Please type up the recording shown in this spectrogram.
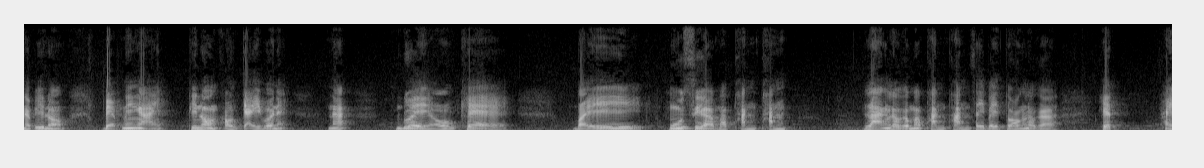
นะพี่น้องแบบง่ายๆพี่น้องเข้าใจป่ะเนี่ยนะด้วยเอาแค่ใบหูเสือมาพันพันล่างแล้วก็มาพันพันใส่ใบตองแล้วก็เฮ็ดให้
